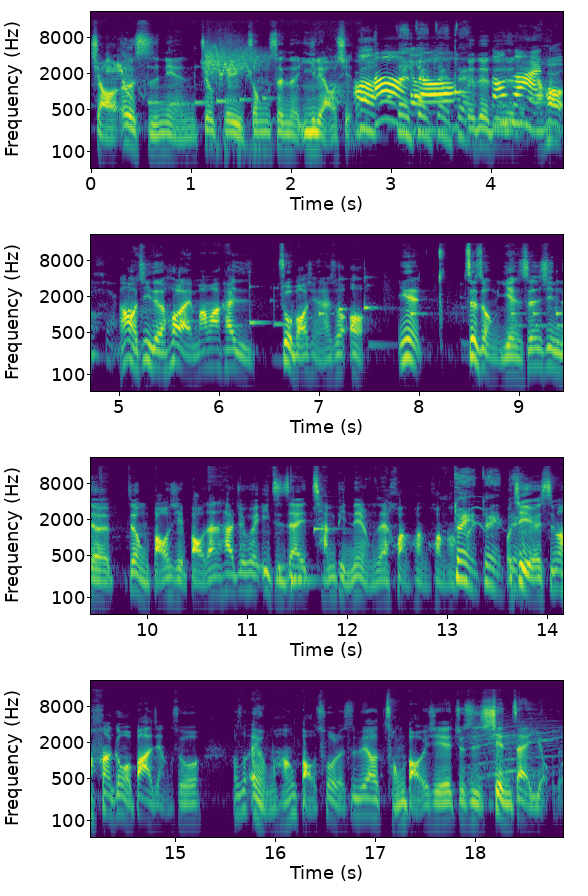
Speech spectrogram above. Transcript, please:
缴二十年就可以终身的医疗险，啊，对对对对对对对，然后然后我记得后来妈妈开始。做保险来说哦，因为这种衍生性的这种保险保单，它就会一直在产品内容在换换换换。对对。我记得有一次妈妈跟我爸讲说，他说：“哎，我们好像保错了，是不是要重保一些就是现在有的？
